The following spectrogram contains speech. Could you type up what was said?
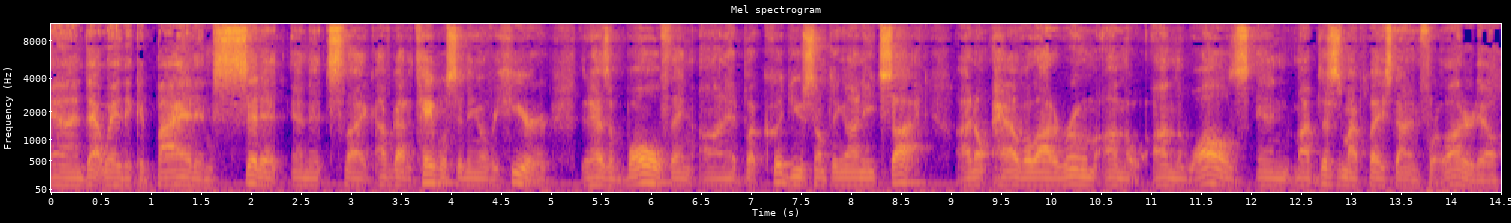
and that way they could buy it and sit it. And it's like i've got a table sitting over here that has a bowl thing on it but could use something on each side. I don't have a lot of room on the on the walls in my this is my place down in fort lauderdale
